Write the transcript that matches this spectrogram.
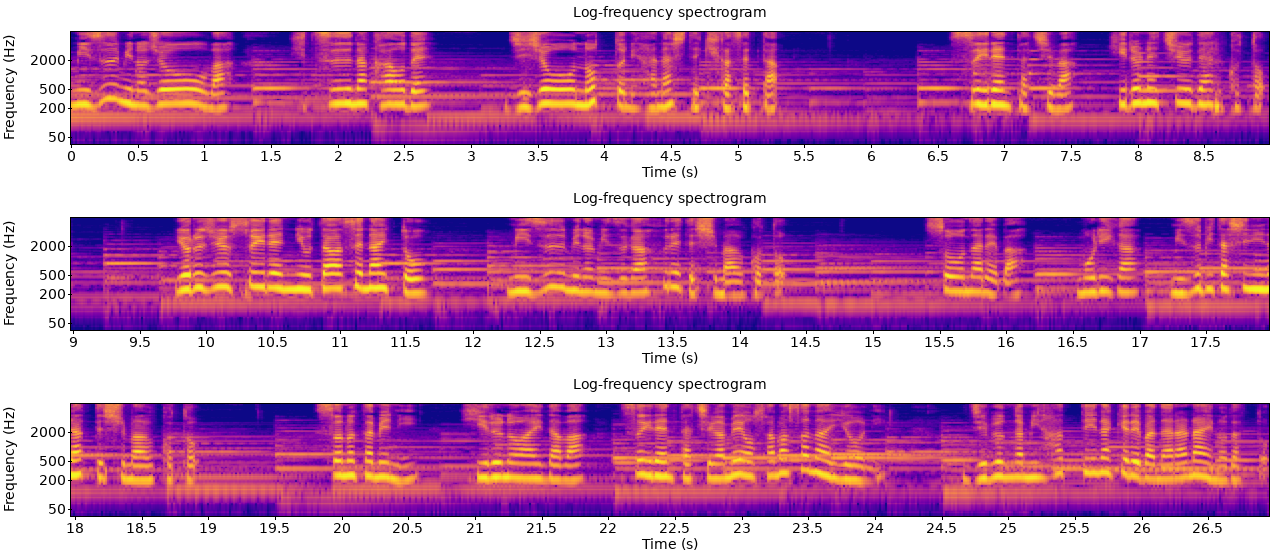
湖の女王は悲痛な顔で事情をノットに話して聞かせた。水蓮たちは昼寝中であること。夜中水蓮に歌わせないと湖の水が溢れてしまうこと。そうなれば森が水浸しになってしまうこと。そのために昼の間は水蓮たちが目を覚まさないように自分が見張っていなければならないのだと。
